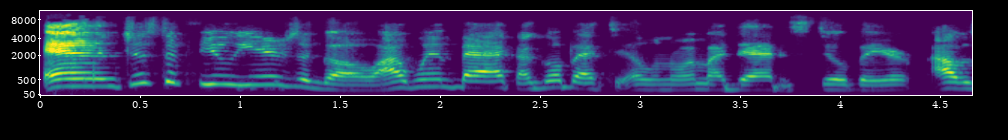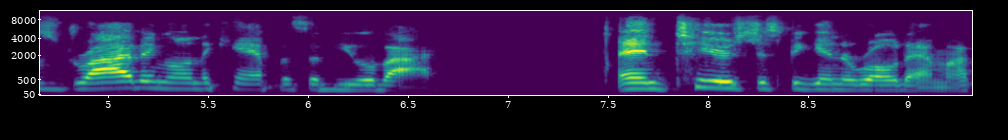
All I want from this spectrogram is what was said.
And just a few years ago, I went back. I go back to Illinois. My dad is still there. I was driving on the campus of U of I, and tears just began to roll down my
